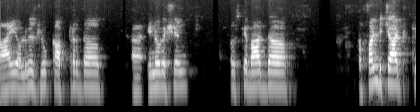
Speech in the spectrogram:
I always look after the innovation उसके बाद फंड चार्ट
